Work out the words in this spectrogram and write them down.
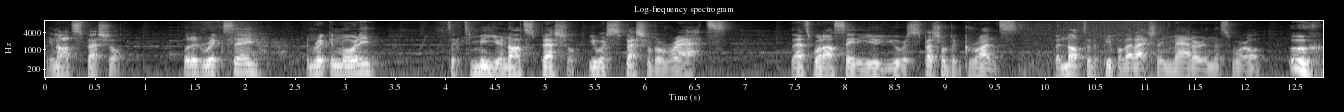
You're not special. What did Rick say in Rick and Morty? It's like, to me, you're not special. You were special to rats. That's what I'll say to you. You were special to grunts, but not to the people that actually matter in this world. Ooh,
